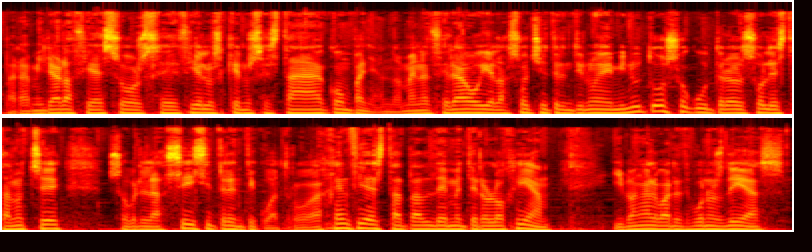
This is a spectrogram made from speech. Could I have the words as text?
para mirar hacia esos cielos que nos está acompañando. Amanecerá hoy a las 8 y 39 minutos, ocultará el sol esta noche sobre las 6 y 34. Agencia Estatal de Meteorología. Iván Álvarez, buenos días.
